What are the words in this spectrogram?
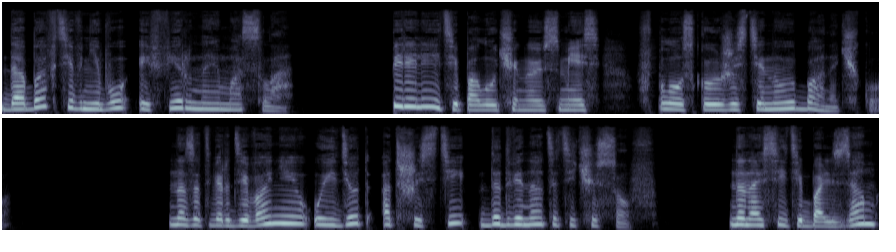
добавьте в него эфирные масла. Перелейте полученную смесь в плоскую жестяную баночку. На затвердевание уйдет от 6 до 12 часов. Наносите бальзам,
